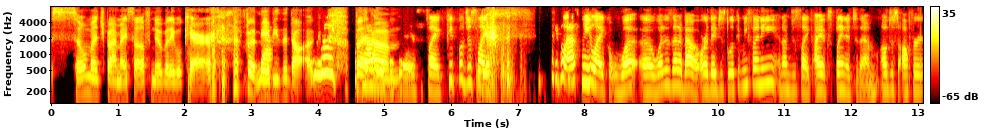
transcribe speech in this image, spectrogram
so much by myself, nobody will care, but maybe the dog. Really But um. It's like people just like yeah. people ask me like what uh, what is that about or they just look at me funny and I'm just like I explain it to them. I'll just offer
